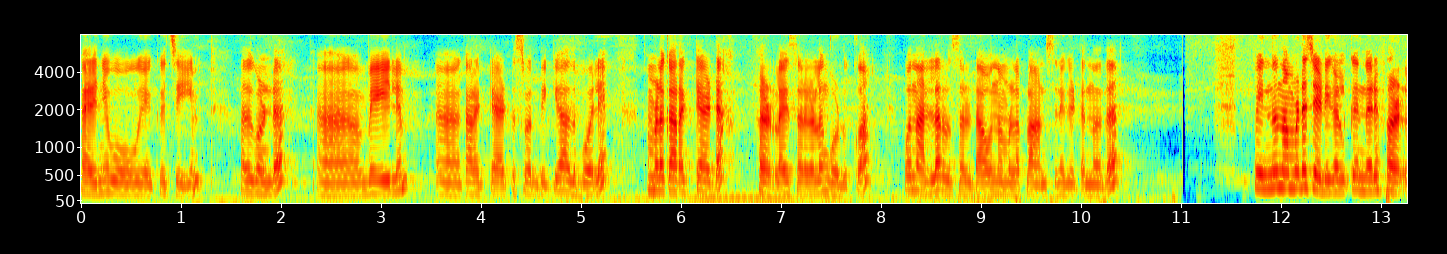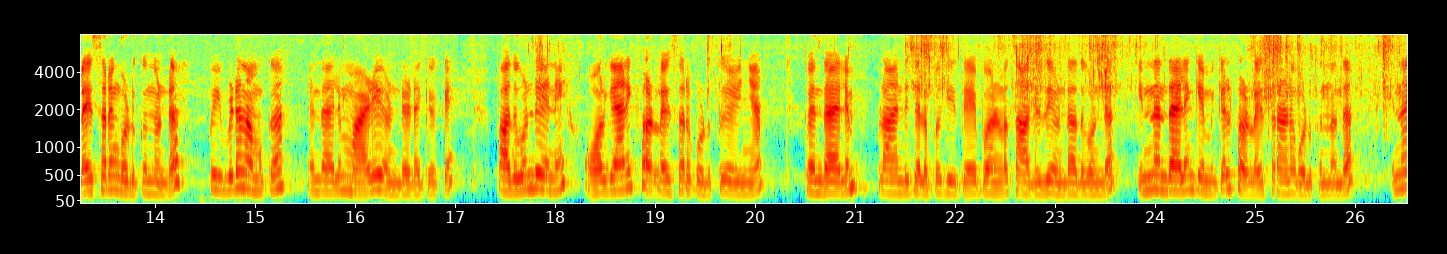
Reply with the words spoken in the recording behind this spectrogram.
കരിഞ്ഞു പോവുകയൊക്കെ ചെയ്യും. അതുകൊണ്ട് വെയിലും കറക്റ്റായിട്ട് ശ്രദ്ധിക്കുക. അതുപോലെ നമ്മൾ കറക്റ്റായിട്ട് ഫെർട്ടിലൈസറുകളും കൊടുക്കുക. അപ്പോൾ നല്ല റിസൾട്ടാവും നമ്മളെ പ്ലാന്റ്സിന് കിട്ടുന്നത്. അപ്പോൾ ഇന്ന് നമ്മുടെ ചെടികൾക്ക് ഇന്നൊരു ഫെർട്ടിലൈസറും കൊടുക്കുന്നുണ്ട്. അപ്പോൾ ഇവിടെ നമുക്ക് എന്തായാലും മഴയുണ്ട് ഇടയ്ക്കൊക്കെ. അപ്പോൾ അതുകൊണ്ട് തന്നെ ഓർഗാനിക് ഫെർട്ടിലൈസർ കൊടുത്തു കഴിഞ്ഞാൽ ഇപ്പോൾ എന്തായാലും പ്ലാന്റ് ചിലപ്പോൾ ചീത്തയായി പോകാനുള്ള സാധ്യതയുണ്ട്. അതുകൊണ്ട് ഇന്ന് എന്തായാലും കെമിക്കൽ ഫെർട്ടിലൈസറാണ് കൊടുക്കുന്നത്. ഇന്ന്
